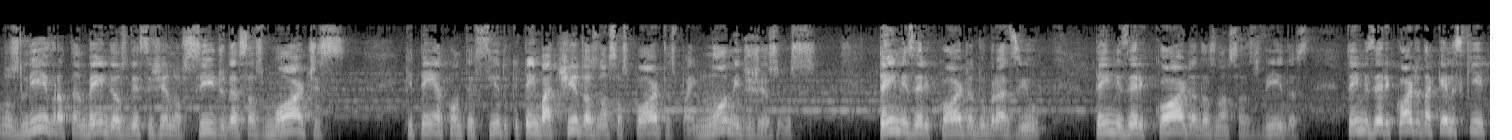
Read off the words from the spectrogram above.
nos livra também, Deus, desse genocídio, dessas mortes que têm acontecido, que têm batido as nossas portas, Pai, em nome de Jesus. Tem misericórdia do Brasil, tem misericórdia das nossas vidas, tem misericórdia daqueles que,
